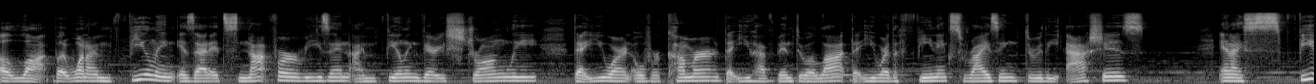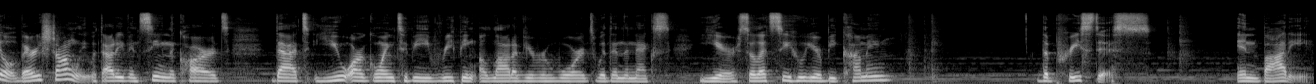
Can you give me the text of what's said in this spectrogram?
a lot, but what I'm feeling is that it's not for a reason. I'm feeling very strongly that you are an overcomer, that you have been through a lot, that you are the phoenix rising through the ashes. And I feel very strongly, without even seeing the cards, that you are going to be reaping a lot of your rewards within the next year. So let's see who you're becoming. The priestess, embody.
